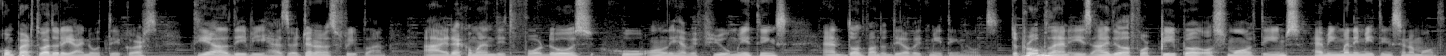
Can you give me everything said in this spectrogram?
Compared to other AI note takers, TLDV has a generous free plan. I recommend it for those who only have a few meetings and don't want to deal with meeting notes. The Pro plan is ideal for people or small teams having many meetings in a month.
